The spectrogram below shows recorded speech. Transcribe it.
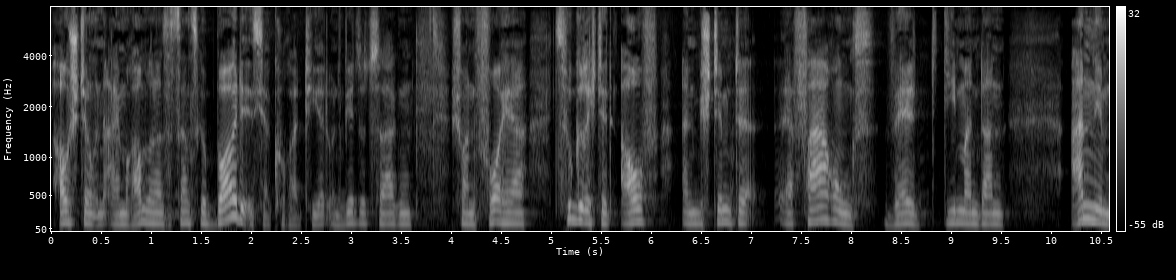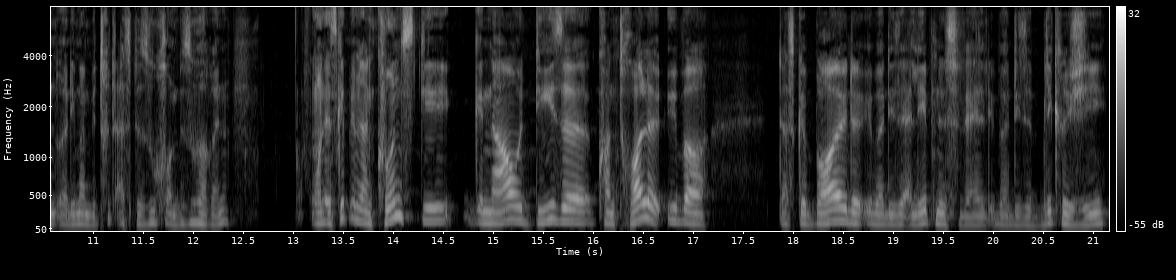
Ausstellung in einem Raum, sondern das ganze Gebäude ist ja kuratiert und wird sozusagen schon vorher zugerichtet auf eine bestimmte Erfahrungswelt, die man dann annimmt oder die man betritt als Besucher und Besucherin. Und es gibt eben dann Kunst, die genau diese Kontrolle über das Gebäude, über diese Erlebniswelt, über diese Blickregie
